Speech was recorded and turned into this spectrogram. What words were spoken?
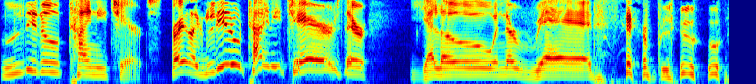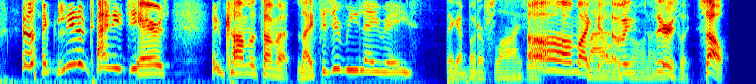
little tiny chairs, right? Like little tiny chairs. They're yellow and they're red, they're blue, like little tiny chairs. And Kamala's talking about life is a relay race. They got butterflies. Oh my god! I mean, seriously. So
